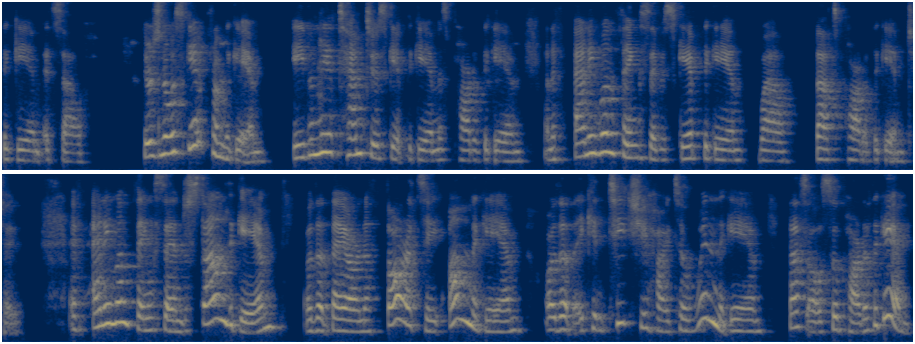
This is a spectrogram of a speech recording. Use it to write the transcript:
the game itself. There's no escape from the game. Even the attempt to escape the game is part of the game. And if anyone thinks they've escaped the game, well, that's part of the game too. If anyone thinks they understand the game, or that they are an authority on the game, or that they can teach you how to win the game, that's also part of the game.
